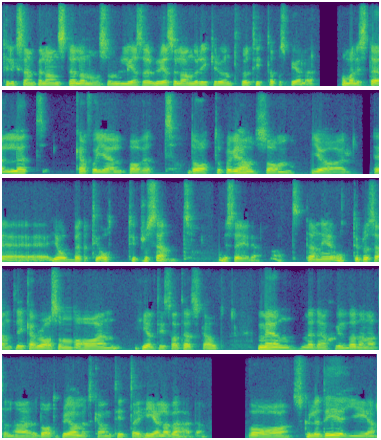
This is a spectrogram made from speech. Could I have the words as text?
till exempel anställa någon som reser, reser land och rike runt för att titta på spelare. Om man istället kan få hjälp av ett datorprogram som gör eh, jobbet till 80 procent. Om vi säger det. Att den är 80 procent lika bra som att ha en heltidsattest scout. Men med den skillnaden att det här datorprogrammet kan titta i hela världen. Vad skulle det ge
